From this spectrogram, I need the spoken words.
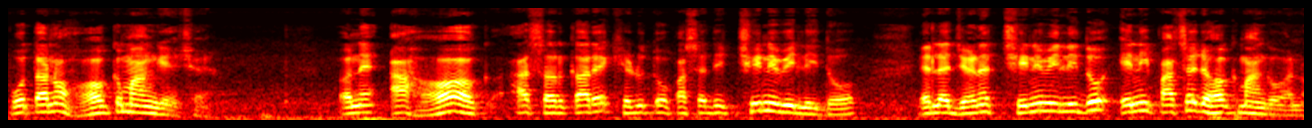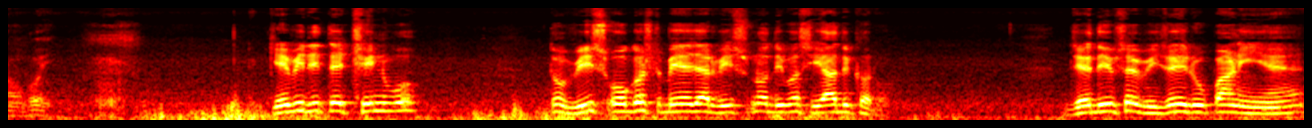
પોતાનો હક માંગે છે. અને આ હક આ સરકારે ખેડૂતો પાસેથી છીનવી લીધો, એટલે જેણે છીનવી લીધો એની પાસે જ હક માંગવાનો હોય. કેવી રીતે છીનવો? તો વીસ ઓગસ્ટ બે હજાર વીસનો દિવસ યાદ કરો. જે દિવસે વિજય રૂપાણીએ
